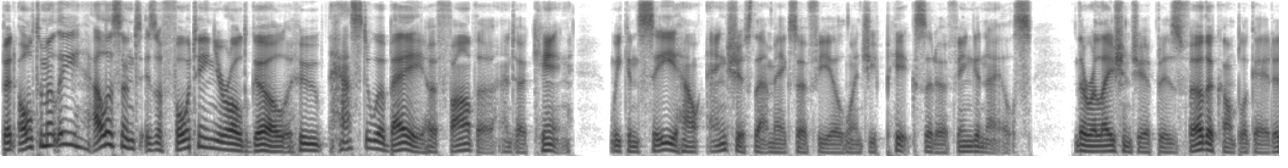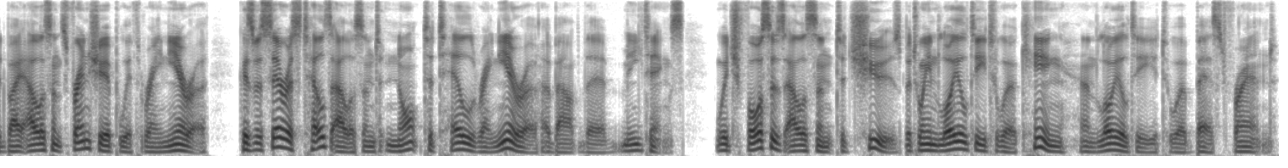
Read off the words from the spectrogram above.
But ultimately, Alicent is a 14 year old girl who has to obey her father and her king. We can see how anxious that makes her feel when she picks at her fingernails. The relationship is further complicated by Alicent's friendship with Rhaenyra, because Viserys tells Alicent not to tell Rhaenyra about their meetings, which forces Alicent to choose between loyalty to her king and loyalty to her best friend.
